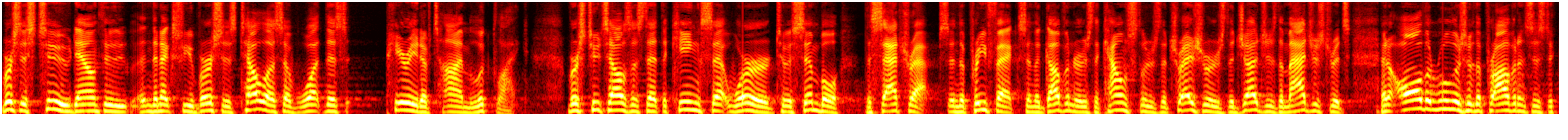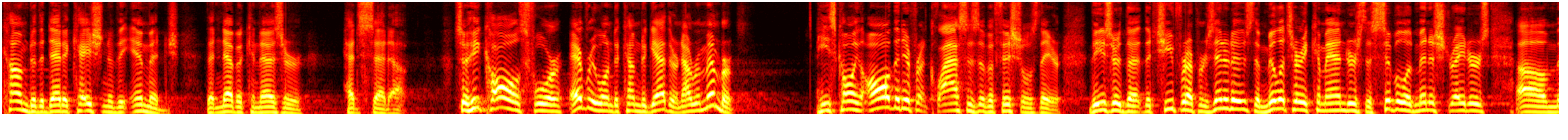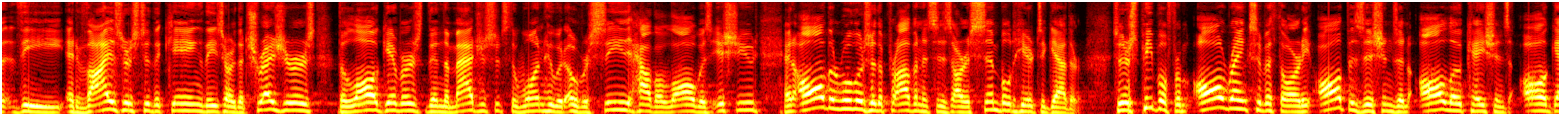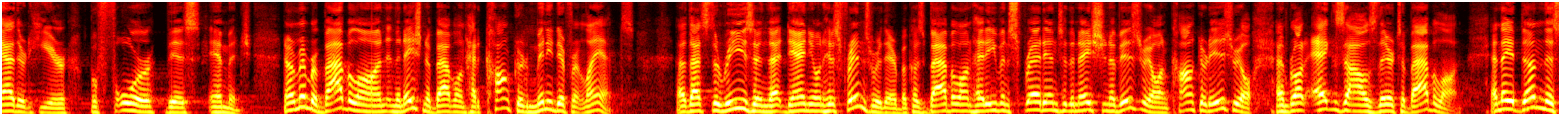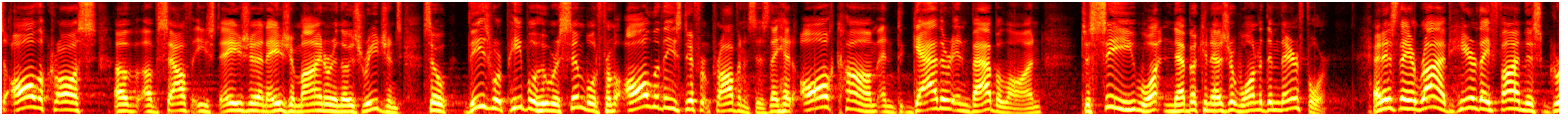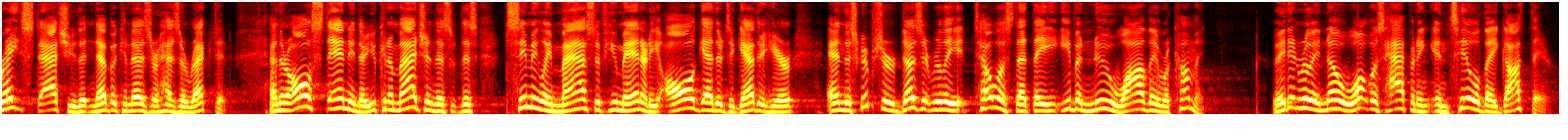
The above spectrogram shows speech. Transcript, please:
Verses 2 down through the next few verses tell us of what this period of time looked like. Verse 2 tells us that the king set word to assemble the satraps and the prefects and the governors, the counselors, the treasurers, the judges, the magistrates, and all the rulers of the provinces to come to the dedication of the image that Nebuchadnezzar had set up. So he calls for everyone to come together. Now remember, He's calling all the different classes of officials there. These are the, the chief representatives, the military commanders, the civil administrators, um, the advisors to the king. These are the treasurers, the lawgivers, then the magistrates, the one who would oversee how the law was issued. And all the rulers of the provinces are assembled here together. So there's people from all ranks of authority, all positions, and all locations, all gathered here before this image. Now remember, Babylon and the nation of Babylon had conquered many different lands. Uh, that's the reason that Daniel and his friends were there, because Babylon had even spread into the nation of Israel and conquered Israel and brought exiles there to Babylon. And they had done this all across of, of Southeast Asia and Asia Minor in those regions. So these were people who were assembled from all of these different provinces. They had all come and gathered in Babylon to see what Nebuchadnezzar wanted them there for. And as they arrived, here they find this great statue that Nebuchadnezzar has erected. And they're all standing there. You can imagine this, this seemingly mass of humanity all gathered together here. And the scripture doesn't really tell us that they even knew why they were coming. They didn't really know what was happening until they got there.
